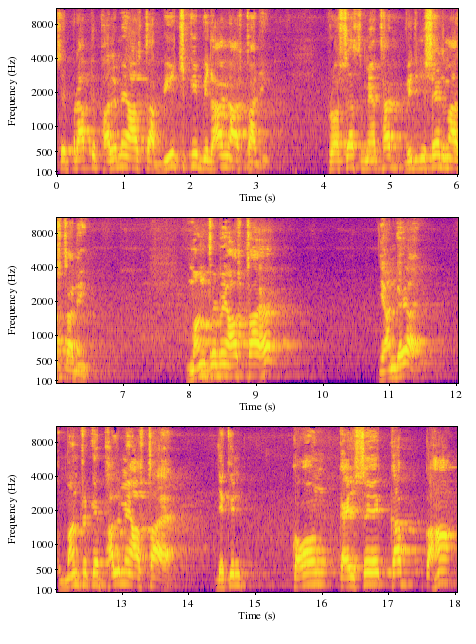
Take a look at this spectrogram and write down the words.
से प्राप्त फल में आस्था, बीच की विधा में आस्था नहीं प्रोसेस मेथड विधि निषेध में आस्था नहीं। मंत्र में आस्था है, ध्यान गया? मंत्र के फल में आस्था है लेकिन कौन कैसे कब कहाँ?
